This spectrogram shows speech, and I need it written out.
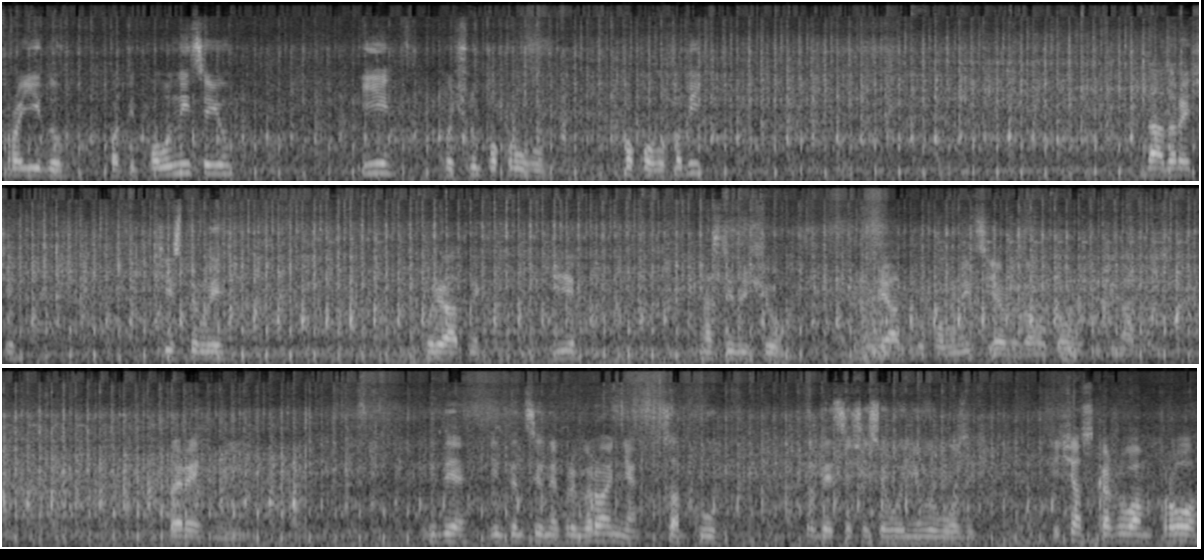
проїду попід полуницею і почну по кругу, по колу ходити. Да, до речі, чистили курятник і на слідущу рядку полуниці я вже заготовив собі навоз. Перегній. Іде інтенсивне прибирання в садку, придеться ще сьогодні вивозити. І зараз скажу вам про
